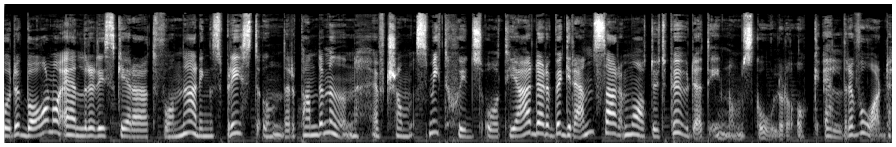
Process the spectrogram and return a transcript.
Både barn och äldre riskerar att få näringsbrist under pandemin eftersom smittskyddsåtgärder begränsar matutbudet inom skolor och äldrevård.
